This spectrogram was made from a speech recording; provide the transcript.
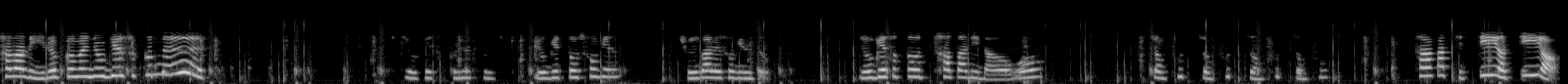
차라리 이럴 거면 여기에서 끝내. 여기에서 끝냈으면 좋겠다. 여기 또 속인, 중간에 속인수. 여기에서 또 차다리 나오고, 점프, 점프, 점프, 점프. 다 같이 뛰어, 뛰어.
